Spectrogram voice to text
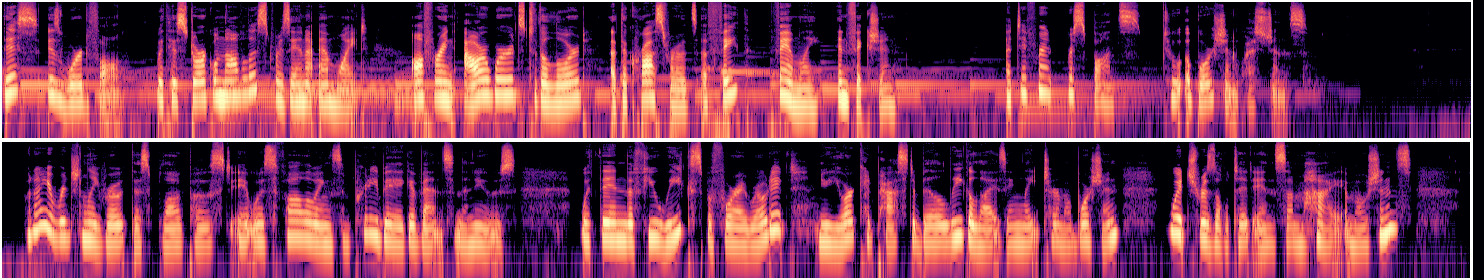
This is Wordfall with historical novelist Roseanna M. White, offering our words to the Lord at the crossroads of faith, family, and fiction. A different response to abortion questions. When I originally wrote this blog post, it was following some pretty big events in the news. Within the few weeks before I wrote it, New York had passed a bill legalizing late term abortion, which resulted in some high emotions.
